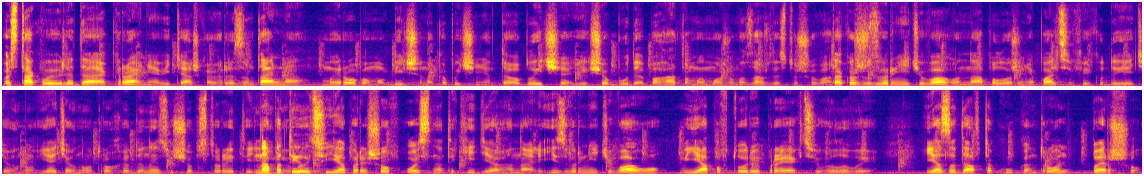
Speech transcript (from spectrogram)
Ось так виглядає крайня відтяжка горизонтальна. Ми робимо більше накопичення до обличчя. Якщо буде багато, ми можемо завжди стушувати. Також зверніть увагу на положення пальців і куди я тягну. Я тягну трохи донизу, щоб створити лінію На потилицю я перейшов ось на такій діагоналі. І зверніть увагу, я повторюю проекцію голови. Я задав таку контроль першу,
